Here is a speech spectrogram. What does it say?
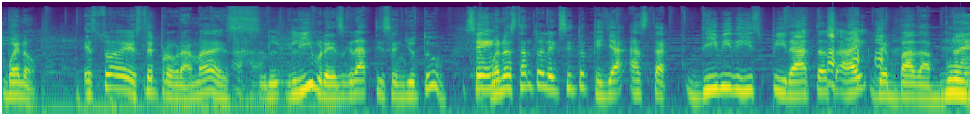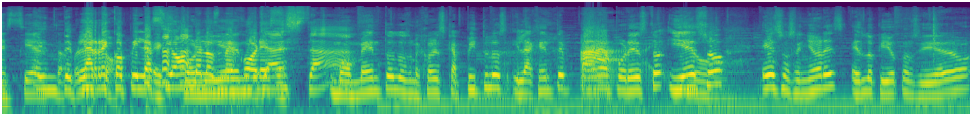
bueno, esto, este programa es Ajá. libre, es gratis en YouTube. Sí. Bueno, es tanto el éxito que ya hasta DVDs piratas hay de Badaboom. no es cierto. La recopilación de los mejores. Ya está. momentos, los mejores capítulos y la gente paga Ah, por esto y no. eso, eso señores, es lo que yo considero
